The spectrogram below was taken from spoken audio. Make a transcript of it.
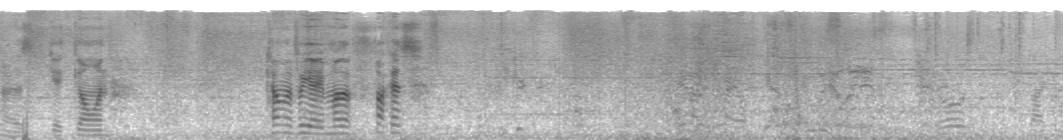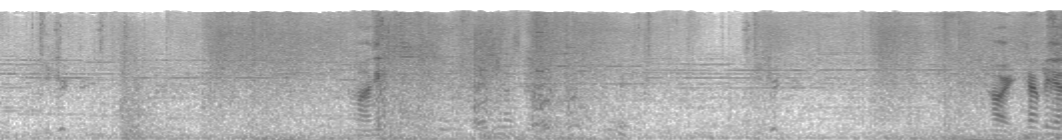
Alright, let's get going. Coming for you, motherfuckers. Come on, you. おとなしく Alright, time for your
